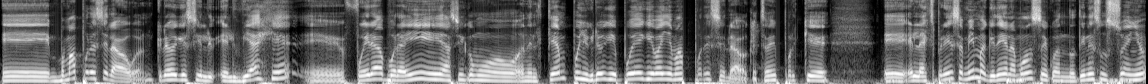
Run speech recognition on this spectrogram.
eh, va más por ese lado, weón. Creo que si el, el viaje eh, fuera por ahí, así como en el tiempo, yo creo que puede que vaya más por ese lado, ¿cachai? Porque eh, en la experiencia misma que tiene la Monse cuando tiene sus sueños,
